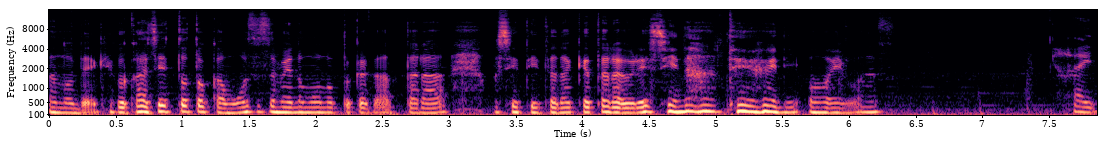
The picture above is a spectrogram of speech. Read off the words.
なので結構ガジェットとかもおすすめのものとかがあったら教えていただけたら嬉しいなっていうふうに思います。はい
